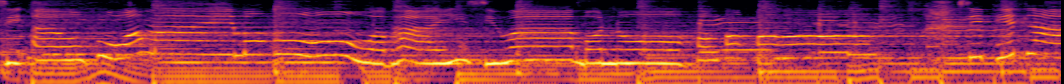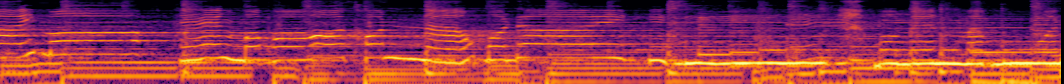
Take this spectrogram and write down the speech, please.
สิเอาผัวใหม่บ่ฮู้ว่าไผสิว่าบ่นอสิผิดหลายบ่แห้งบ่พอทนหนาวบ่ได้บ่แม่นมักมวน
